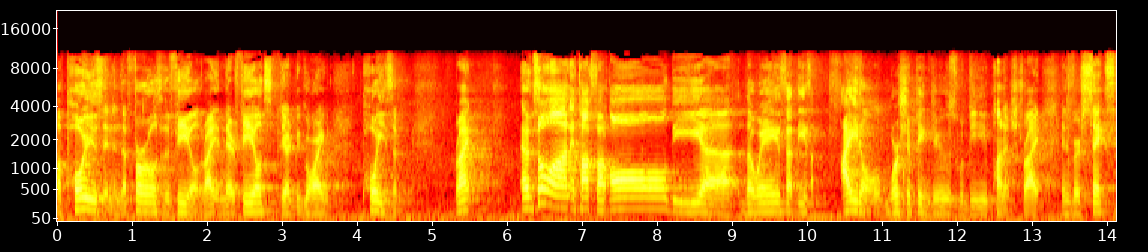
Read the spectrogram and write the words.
A poison in the furrows of the field, right? In their fields, there'd be growing poison, right? And so on. It talks about all the, uh, the ways that these idol worshipping Jews would be punished, right? In verse 6,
